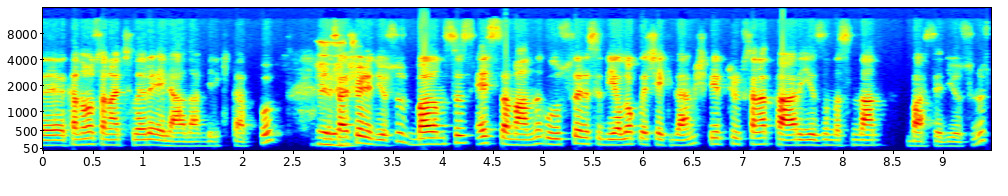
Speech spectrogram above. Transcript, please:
e, kanon sanatçıları ele alan bir kitap bu. Evet. Mesela şöyle diyorsunuz, bağımsız, eş zamanlı, uluslararası diyalogla şekillenmiş bir Türk sanat tarihi yazılmasından bahsediyorsunuz.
